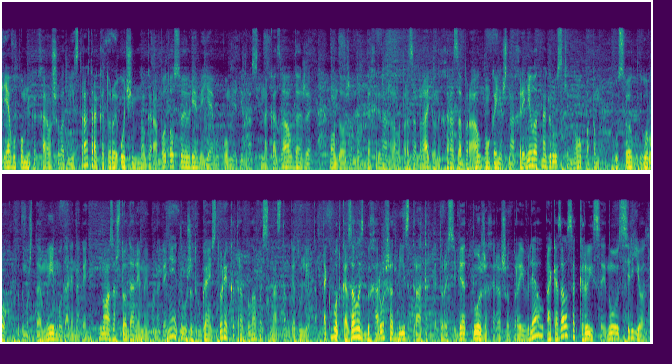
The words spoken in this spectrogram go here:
Я его помню как хорошего администратора, который очень много работал в свое время, я его помню один раз наказал даже, он должен был до хрена жалоб разобрать, он их разобрал играл. Он, конечно, охренел от нагрузки, но потом усвоил урок, потому что мы ему дали нагонять. Ну а за что дали мы ему нагонять, это уже другая история, которая была в 2018 году летом. Так вот, казалось бы, хороший администратор, который себя тоже хорошо проявлял, оказался крысой, ну серьезно.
